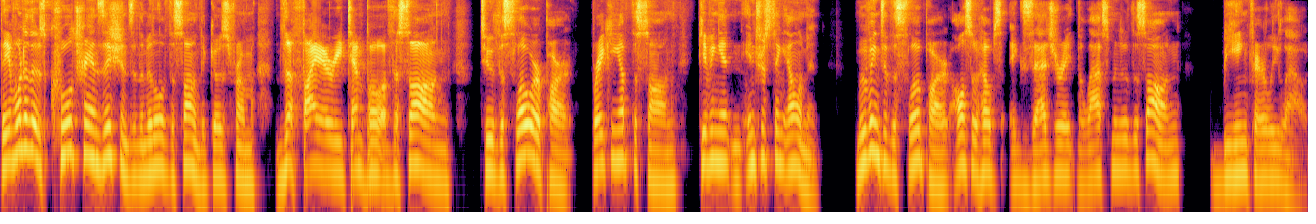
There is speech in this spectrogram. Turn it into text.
They have one of those cool transitions in the middle of the song that goes from the fiery tempo of the song to the slower part, breaking up the song, giving it an interesting element. Moving to the slow part also helps exaggerate the last minute of the song being fairly loud.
